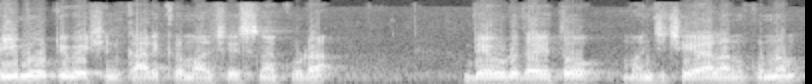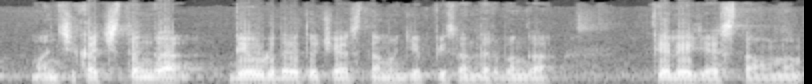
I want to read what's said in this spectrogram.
డిమోటివేషన్ కార్యక్రమాలు చేసినా కూడా దేవుడి దయతో మంచి చేయాలనుకున్నాం మంచి ఖచ్చితంగా దేవుడి దయతో చేస్తామని చెప్పి సందర్భంగా తెలియజేస్తా ఉన్నాను.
